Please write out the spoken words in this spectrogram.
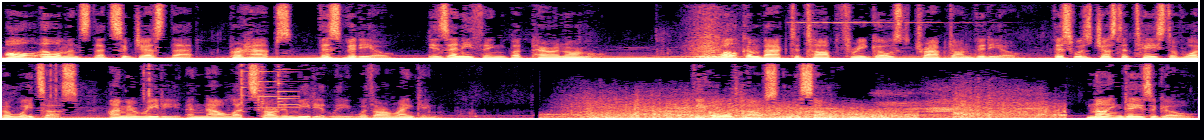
All elements that suggest that, perhaps, this video, is anything but paranormal. Welcome back to Top 3 Ghost Trapped on Video, this was just a taste of what awaits us, I'm Iridi and now let's start immediately with our ranking. The Old House in the Summer Nine days ago,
